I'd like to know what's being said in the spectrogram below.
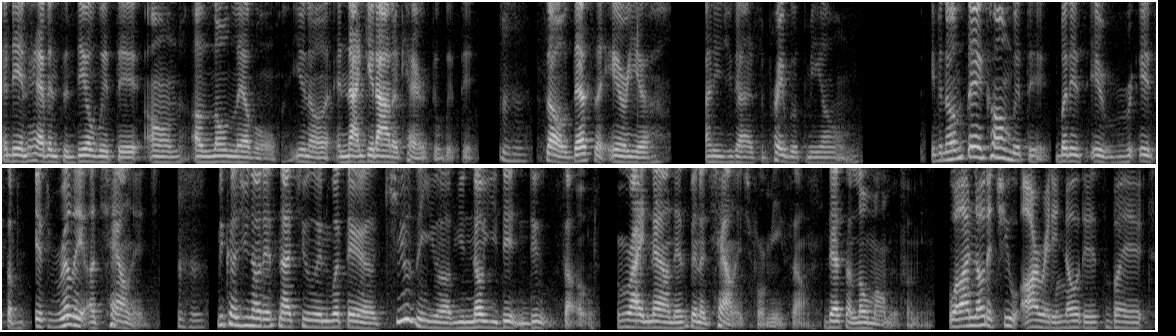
and then having to deal with it on a low level, you know, and not get out of character with it. Mm-hmm. So that's an area I need you guys to pray with me on. Even though I'm saying calm with it, but it's it it's a, it's really a challenge Mm-hmm. because you know that's not you and what they're accusing you of. You know you didn't do so. Right now, there's been a challenge for me, so that's a low moment for me. Well, I know that you already know this, but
